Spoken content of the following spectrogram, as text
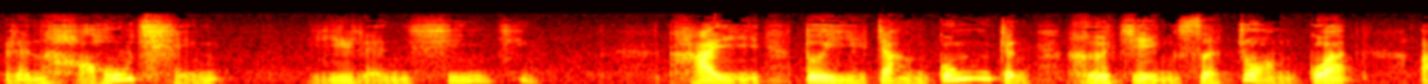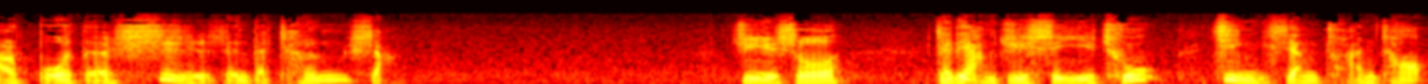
人豪情，怡人心境。他以对仗工整和景色壮观而博得世人的称赏。据说这两句诗一出，竞相传抄，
